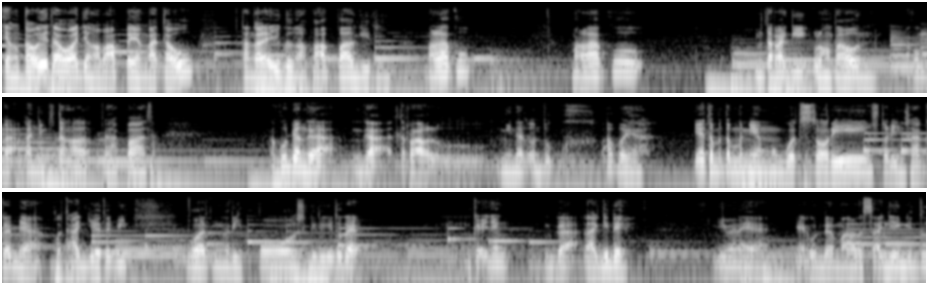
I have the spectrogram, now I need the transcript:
yang tahu ya tahu aja nggak apa-apa. Yang nggak tahu tanggalnya juga nggak apa-apa gitu. Malah aku malah aku bentar lagi ulang tahun. Aku nggak akan nyebut tanggal berapa. Aku udah nggak nggak terlalu minat untuk apa ya ya teman-teman yang membuat story story Instagram ya buat aja. Tapi buat nge-repost gitu-gitu kayak kayaknya nggak lagi deh. Gimana ya? Kayak udah males aja gitu.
